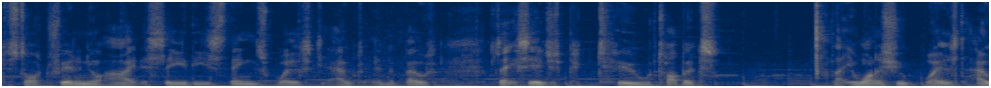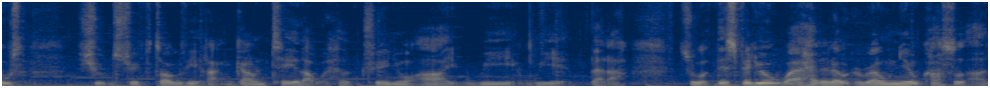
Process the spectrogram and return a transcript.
to start training your eye to see these things whilst you're out and about. So like I say, just pick two topics that you want to shoot whilst out shooting street photography and I can guarantee that will help train your eye way, way better. So this video where I headed out around Newcastle, I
